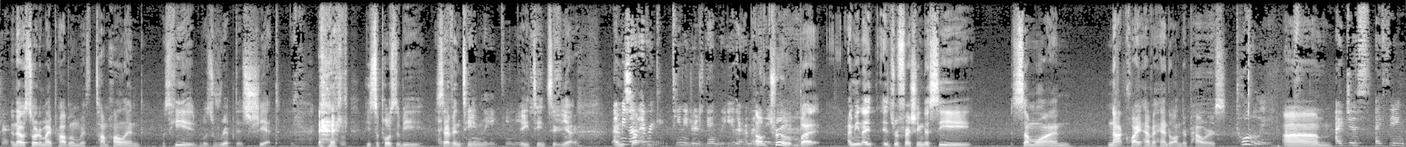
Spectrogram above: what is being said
Sure. and that was sort of my problem with Tom Holland was he was ripped as shit. and he's supposed to be A 17 gangly teenage, 18, si- yeah. sure. I And mean, so- not every teenager is gangly either. Oh, true, that. but I mean it, it's refreshing to see someone not quite have a handle on their powers. Totally. Um. I just I think,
